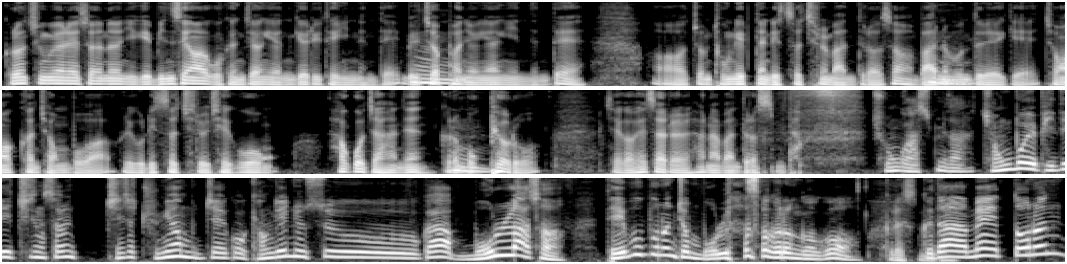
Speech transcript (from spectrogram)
그런 측면에서는 이게 민생하고 굉장히 연결이 돼 있는데 밀접한 음. 영향이 있는데 어, 좀 독립된 리서치를 만들어서 많은 음. 분들에게 정확한 정보와 그리고 리서치를 제공하고자 하는 그런 음. 목표로 제가 회사를 하나 만들었습니다. 좋은 것 같습니다. 정보의 비대칭성은 진짜 중요한 문제고 경제 뉴스가 몰라서 대부분은 좀 몰라서 그런 거고 그렇습니다. 그다음에 또는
